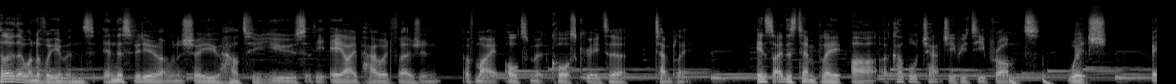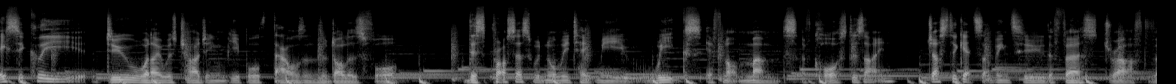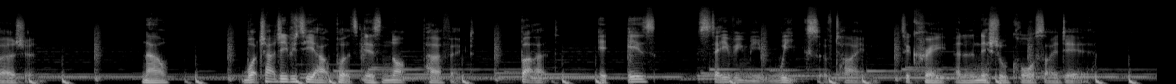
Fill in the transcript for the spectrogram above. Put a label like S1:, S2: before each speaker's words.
S1: Hello there, wonderful humans. In this video, I'm going to show you how to use the AI-powered version of my Ultimate Course Creator template. Inside this template are a couple ChatGPT prompts, which basically do what I was charging people thousands of dollars for. This process would normally take me weeks, if not months, of course design, just to get something to the first draft version. Now, what ChatGPT outputs is not perfect, but it is saving me weeks of time to create an initial course idea.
